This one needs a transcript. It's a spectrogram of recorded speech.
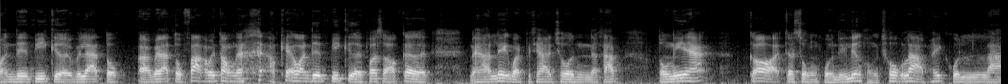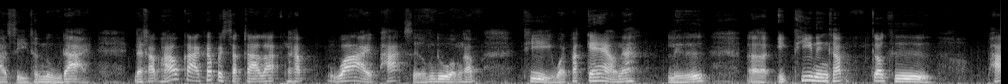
วันเดือนปีเกิดเวลาตกอ่าเวลาตกฟ้าก็ไม่ต้องนะเอาแค่วันเดือนปีเกิดพศเกิดนะครับเลขบัตรประชาชนนะครับ ตรงนี้ฮะก็จะส่งผลในเรื่องของโชคลาภให้คนราศีธนูได้นะครับหาโอกาสครับไปสักการะนะครับไหว้พระเสริมดวงครับ ที่วัดพระแก้วนะหรือออีกที่หนึ่งครับก็คือพระ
